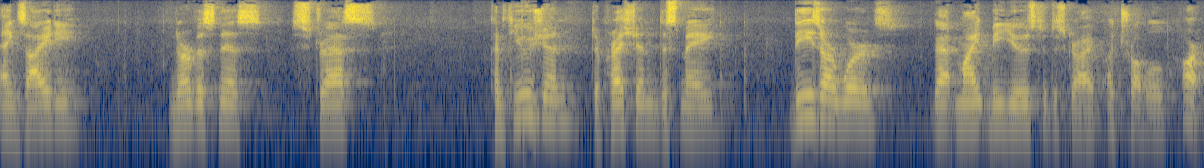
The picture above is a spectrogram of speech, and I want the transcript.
anxiety, nervousness, stress, confusion, depression, dismay. These are words that might be used to describe a troubled heart.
